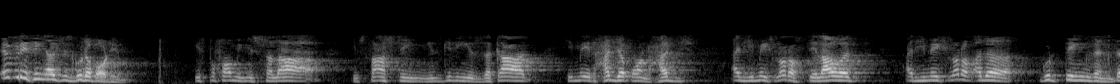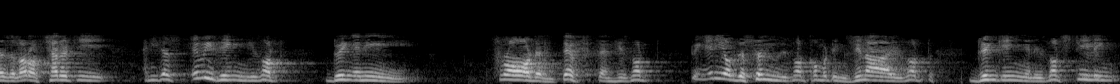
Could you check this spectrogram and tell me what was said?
everything else is good about him. He's performing his salah, he's fasting, he's giving his zakat, he made hajj upon hajj, and he makes a lot of tilawat, and he makes a lot of other good things, and does a lot of charity, and he does everything. He's not doing any fraud and theft, and he's not doing any of the sins, he's not committing zina, he's not drinking and he's not stealing.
